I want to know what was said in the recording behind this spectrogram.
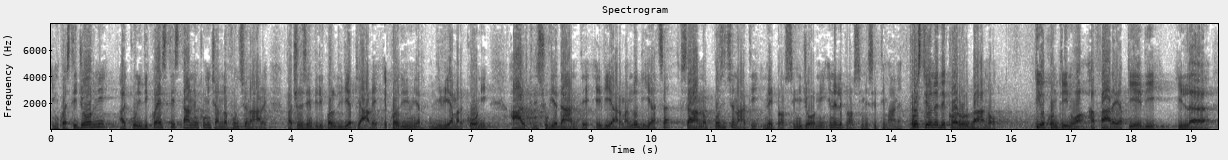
In questi giorni alcuni di questi stanno incominciando a funzionare. Faccio l'esempio di quello di via Piave e quello di via Marconi. Altri su via Dante e via Armando Diaz saranno posizionati nei prossimi giorni e nelle prossime settimane. Questione decoro urbano. Io continuo a fare a piedi il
